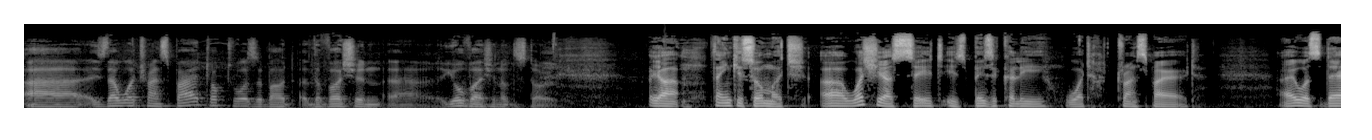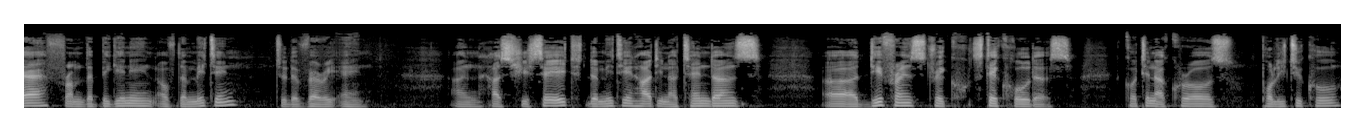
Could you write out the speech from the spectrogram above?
Uh, is that what transpired? Talk to us about the version, uh, your version of the story. Yeah, thank you so much. Uh, what she has said is basically what transpired. I was there from the beginning of the meeting to the very end. And as she said, the meeting had in attendance uh, different stake- stakeholders cutting across political,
